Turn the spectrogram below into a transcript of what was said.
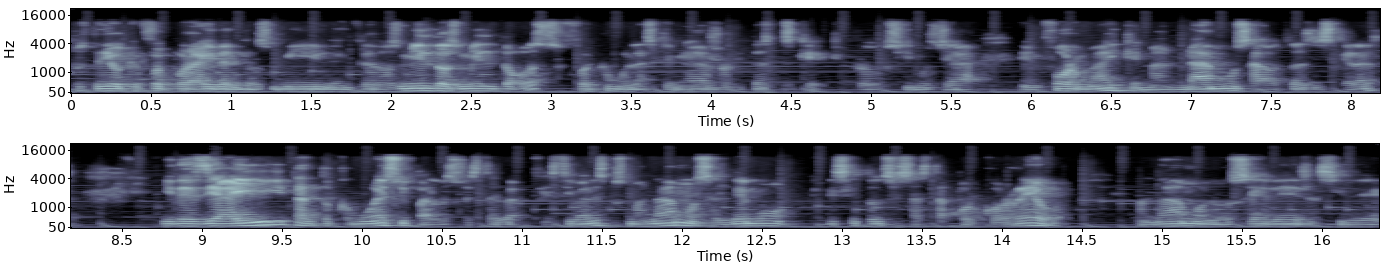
pues te digo que fue por ahí del 2000, entre 2000 y 2002, fue como las primeras rolitas que, producimos ya en forma y que mandamos a otras disqueras. Y desde ahí, tanto como eso y para los festivales, pues mandábamos el demo en ese entonces hasta por correo. Mandábamos los CDs así de,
